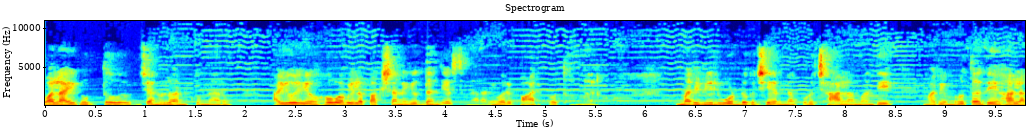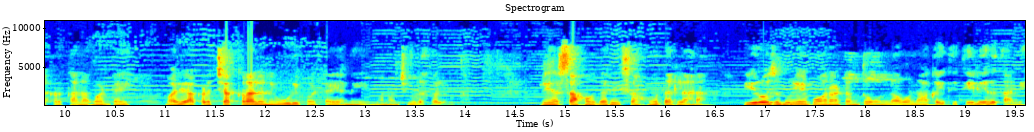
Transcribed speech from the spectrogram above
వాళ్ళు ఐగుప్తు జనులు అనుకున్నారు. అయ్యో యహోవా వీళ్ళ పక్షాన యుద్ధం చేస్తున్నారని వారు పారిపోతున్నారు. మరి వీళ్ళు ఒడ్డుకు చేరినప్పుడు చాలామంది మరి మృతదేహాలు అక్కడ కనబడ్డాయి. మరి అక్కడ చక్రాలని ఊడిపడ్డాయని మనం చూడగలుగుతాం. ప్రియ సహోదరి సహోదరులారా ఈరోజు నువ్వు ఏ పోరాటంతో ఉన్నావో నాకైతే తెలియదు కానీ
